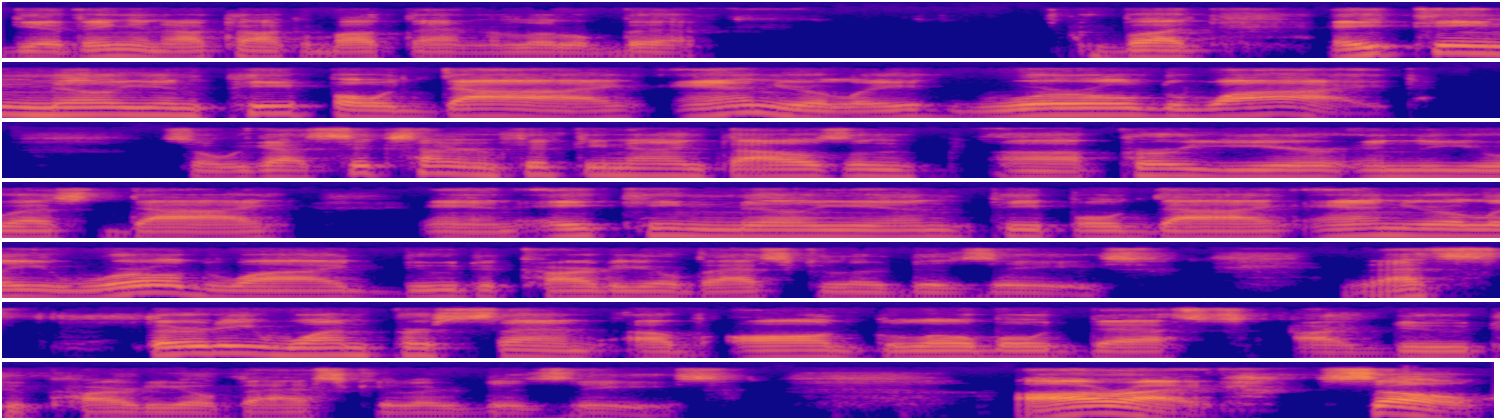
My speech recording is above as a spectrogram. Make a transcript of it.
giving, and I'll talk about that in a little bit. But 18 million people die annually worldwide. So we got 659,000 uh, per year in the US die, and 18 million people die annually worldwide due to cardiovascular disease. That's 31% of all global deaths are due to cardiovascular disease. All right, so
